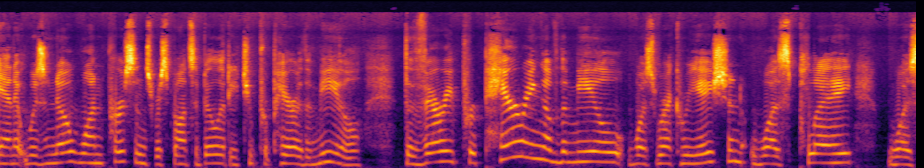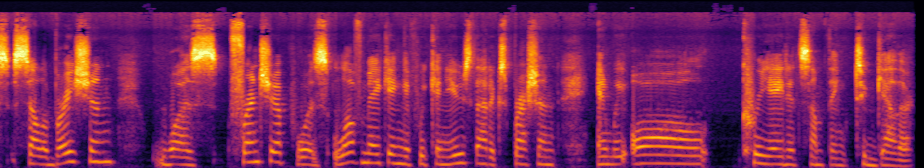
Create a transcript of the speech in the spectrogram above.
and it was no one person's responsibility to prepare the meal. The very preparing of the meal was recreation, was play, was celebration, was friendship, was lovemaking, if we can use that expression, and we all created something together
